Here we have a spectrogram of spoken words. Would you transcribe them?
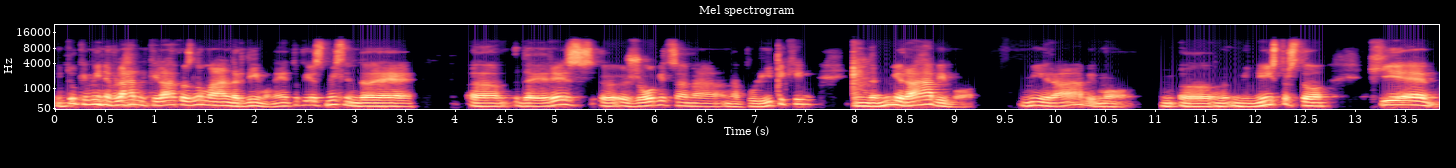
In tukaj mi nevladniki lahko zelo malo naredimo. Ne? Tukaj jaz mislim, da je Eh, da je res eh, žogica na, na politiki in da mi rabimo, mi rabimo eh, ministrstvo, ki je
